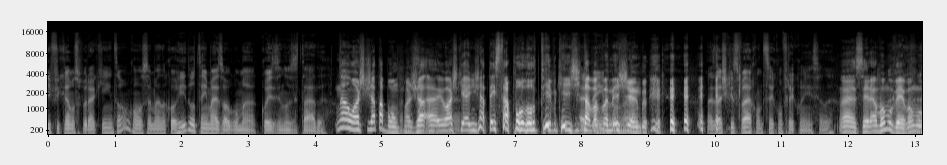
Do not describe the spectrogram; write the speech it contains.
E ficamos por aqui então com o Semana Corrida ou tem mais alguma coisa inusitada? Não, acho que já tá bom. Parece Já, eu acho é. que a gente já até extrapolou o tempo que a gente É tava planejando. Mas acho que isso vai acontecer com frequência, né? É, será? Vamos ver, vamos,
